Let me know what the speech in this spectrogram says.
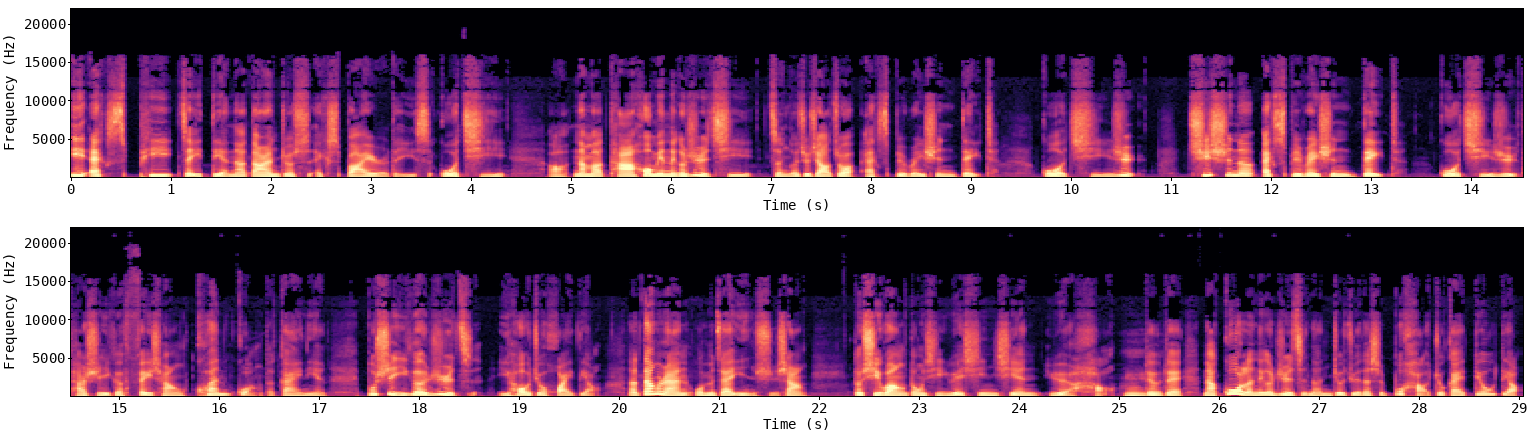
EXP 这一点呢，当然就是 expire 的意思，过期啊。那么它后面那个日期，整个就叫做 expiration date，过期日。其实呢，expiration date 过期日，它是一个非常宽广的概念，不是一个日子以后就坏掉。那当然，我们在饮食上都希望东西越新鲜越好，嗯，对不对？那过了那个日子呢，你就觉得是不好，就该丢掉，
